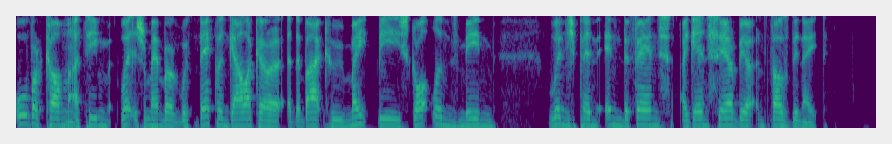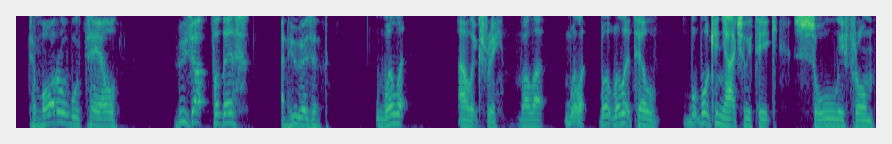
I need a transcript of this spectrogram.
overcome mm. a team, let's remember, with Declan Gallagher at the back, who might be Scotland's main linchpin in defence against Serbia on Thursday night. Tomorrow will tell who's up for this and who isn't. Will it, Alex Rae? Will it? Will it? Will, will it tell? What, what can you actually take solely from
